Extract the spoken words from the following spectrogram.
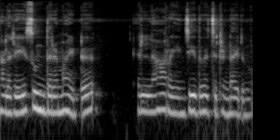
വളരെ സുന്ദരമായിട്ട് എല്ലാം അറേഞ്ച് ചെയ്ത് വെച്ചിട്ടുണ്ടായിരുന്നു.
